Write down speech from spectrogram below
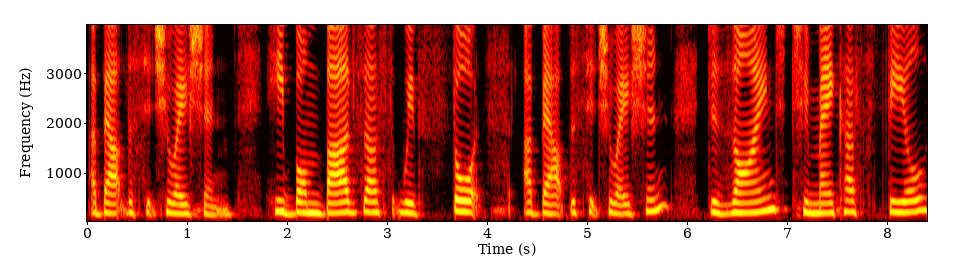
about the situation. He bombards us with thoughts about the situation designed to make us feel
